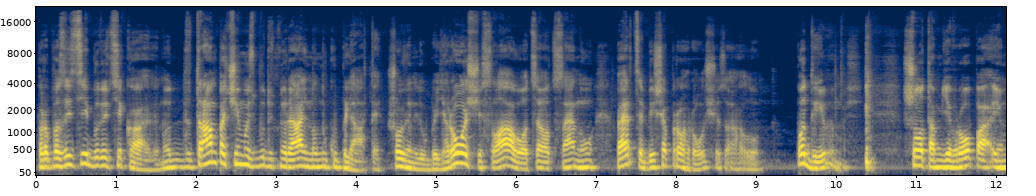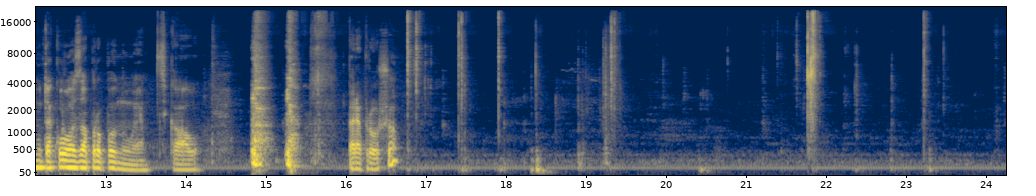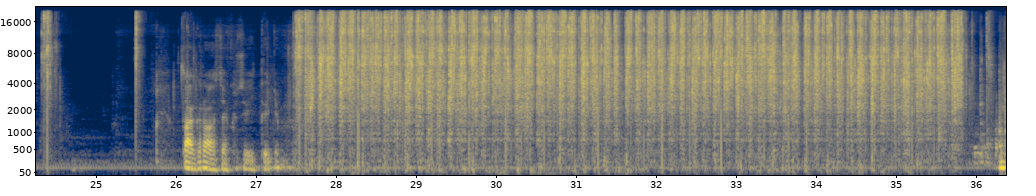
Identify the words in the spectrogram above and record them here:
Пропозиції будуть цікаві. Ну, Трампа чимось будуть ну, реально ну, купляти. Що він любить? Гроші, славу, оце, оце. Ну, пер це більше про гроші загалом. Подивимось. Що там Європа йому такого запропонує? Цікаво. Перепрошую. Так, раз, дякую за відповіді.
